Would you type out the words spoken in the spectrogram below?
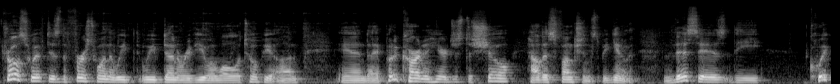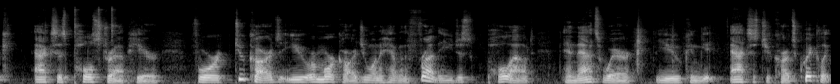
Trove Swift is the first one that we, we've done a review on Walletopia on, and I put a card in here just to show how this functions to begin with. This is the quick access pull strap here for two cards that you, or more cards you want to have in the front that you just pull out, and that's where you can get access to your cards quickly.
